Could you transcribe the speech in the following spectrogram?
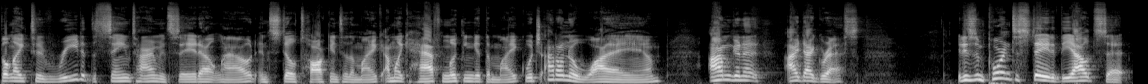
but like to read at the same time and say it out loud and still talk into the mic. I'm like half looking at the mic, which I don't know why I am. I'm gonna, I digress. It is important to state at the outset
